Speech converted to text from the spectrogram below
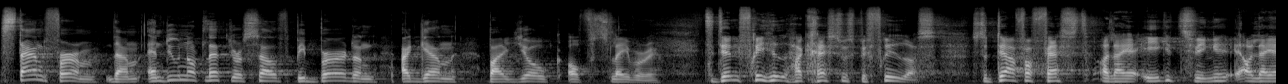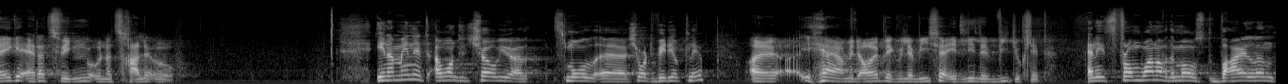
Stand firm then, and do not let yourself be burdened again by yoke of slavery. Til den frihed har Kristus befriet os. Stå derfor fast, og lad jer ikke, tvinge, og lad jer ikke dig tvinge under trælleå. In a minute, I want to show you a small, uh, short video clip, Og øh, her om et øjeblik vil jeg vise jer et lille videoklip. And it's from one of the most violent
